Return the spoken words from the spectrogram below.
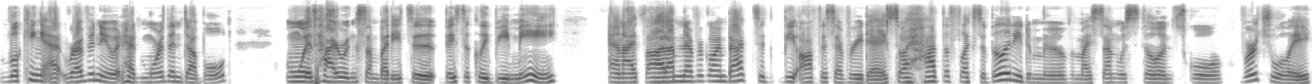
looking at revenue. It had more than doubled with hiring somebody to basically be me. And i thought i'm never going back to the office every day. So i had the flexibility to move and my son was still in school virtually.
